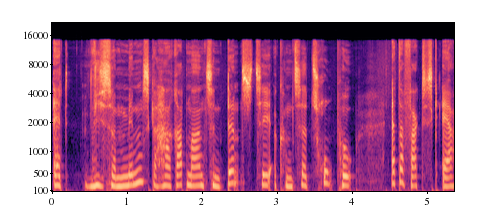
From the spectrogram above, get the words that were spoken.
at vi som mennesker har ret meget en tendens til at komme til at tro på, at der faktisk er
